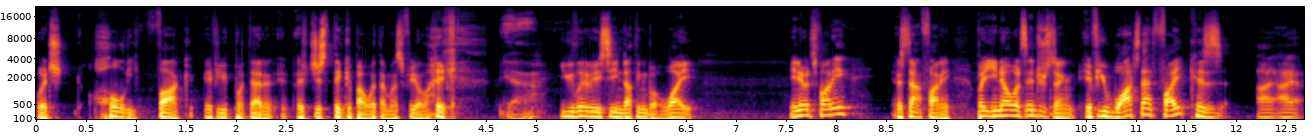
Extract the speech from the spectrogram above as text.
Which holy fuck! If you put that in, just think about what that must feel like. yeah. you literally see nothing but white. You know what's funny? It's not funny, but you know what's interesting? If you watch that fight, because I, I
